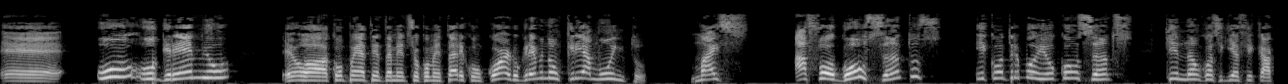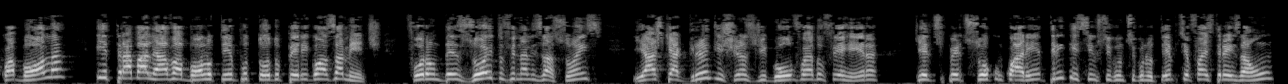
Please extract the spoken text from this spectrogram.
É, o, o Grêmio, eu acompanho atentamente seu comentário e concordo, o Grêmio não cria muito, mas afogou o Santos e contribuiu com o Santos, que não conseguia ficar com a bola e trabalhava a bola o tempo todo perigosamente. Foram 18 finalizações e acho que a grande chance de gol foi a do Ferreira, que ele desperdiçou com 40, 35 segundos do segundo tempo, você faz 3 a 1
